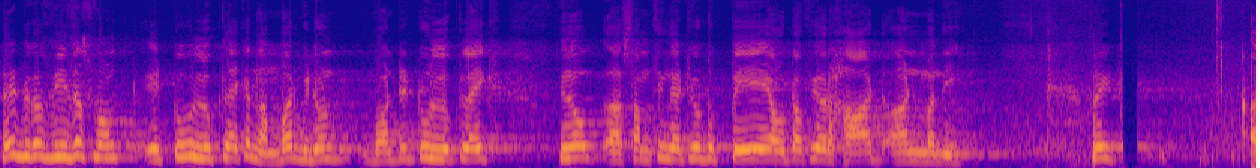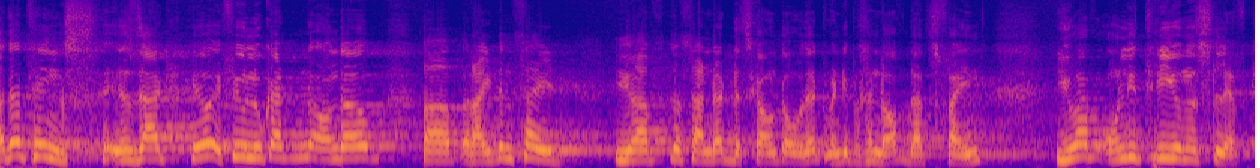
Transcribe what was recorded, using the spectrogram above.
right? Because we just want it to look like a number. We don't want it to look like, you know, uh, something that you have to pay out of your hard-earned money, right? Other things is that, you know, if you look at on the uh, right hand side, you have the standard discount over there, 20% off, that's fine. You have only three units left.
